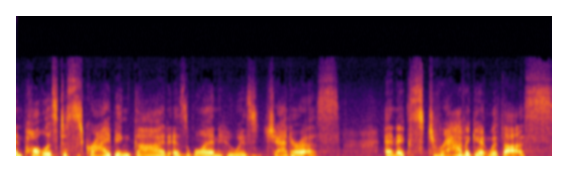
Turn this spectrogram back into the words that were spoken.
And Paul is describing God as one who is generous and extravagant with us.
